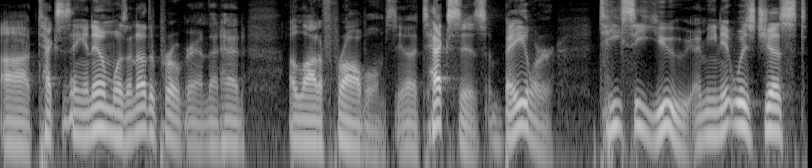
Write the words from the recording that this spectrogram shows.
Uh, Texas A&M was another program that had a lot of problems. Uh, Texas, Baylor, TCU. I mean, it was just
